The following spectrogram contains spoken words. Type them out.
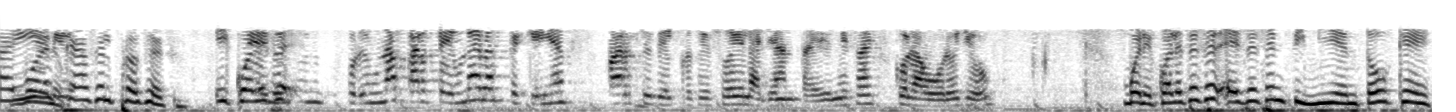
Ahí Bueno. es que hace el proceso. ¿Y cuál es es un- por una parte, una de las pequeñas partes del proceso de la llanta. En esa colaboro yo. Bueno, ¿y cuál es ese, ese sentimiento que,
